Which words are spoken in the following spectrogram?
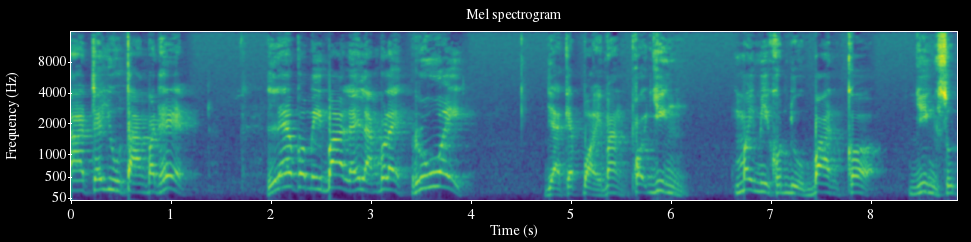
อาจจะอยู่ต่างประเทศแล้วก็มีบ้านหลายหลังเพราะอะไรรวย อยากจะปล่อยบ้าง เพราะยิ่งไม่มีคนอยู่บ้านก็ยิ่งสุด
